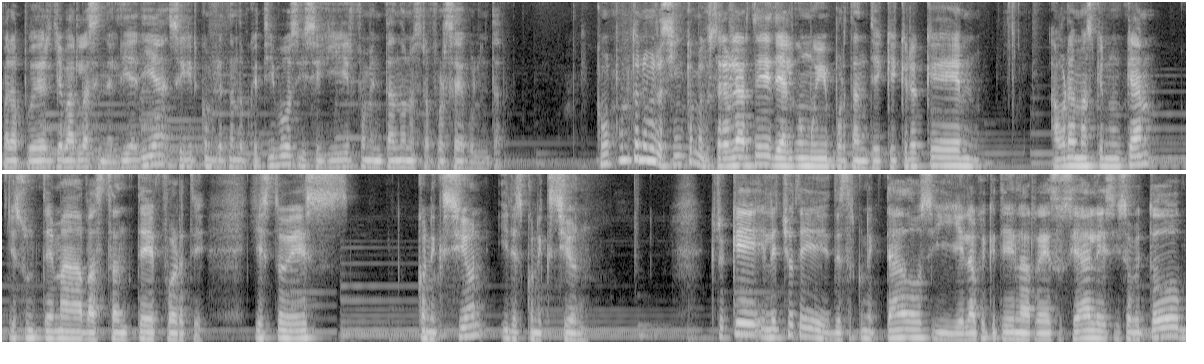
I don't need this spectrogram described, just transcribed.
para poder llevarlas en el día a día, seguir completando objetivos y seguir fomentando nuestra fuerza de voluntad. Como punto número 5 me gustaría hablarte de algo muy importante que creo que ahora más que nunca es un tema bastante fuerte y esto es conexión y desconexión. Creo que el hecho de, estar conectados y el auge que tienen las redes sociales y sobre todo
